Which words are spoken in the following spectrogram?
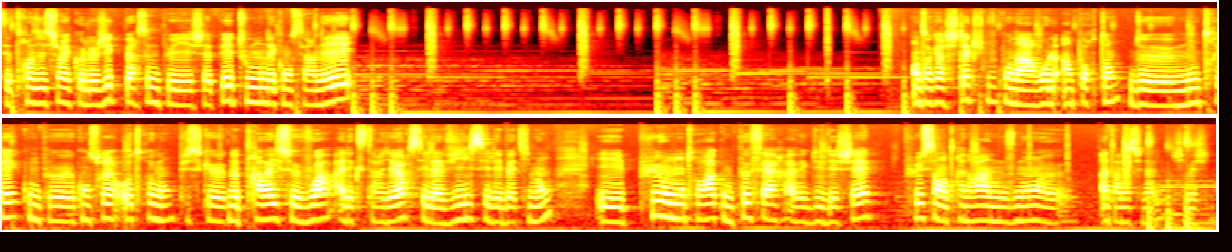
Cette transition écologique, personne ne peut y échapper, tout le monde est concerné. En tant qu'architecte, je trouve qu'on a un rôle important de montrer qu'on peut construire autrement, puisque notre travail se voit à l'extérieur, c'est la ville, c'est les bâtiments. Et plus on montrera qu'on peut faire avec du déchet, plus ça entraînera un mouvement euh, international, j'imagine.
